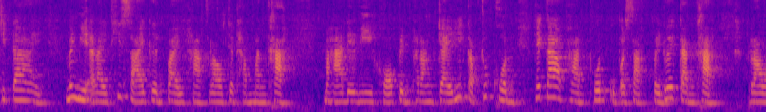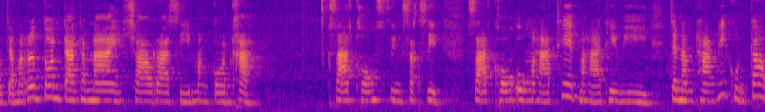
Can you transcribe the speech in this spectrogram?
คิดได้ ไม่มีอะไรที่สายเกินไปหากเราจะทำมันค่ะ มหาเดวีขอเป็นพลังใจให้กับทุกคนให้ก้าวผ่านพ้นอุปสรรคไปด้วยกันค่ะ เราจะมาเริ่มต้นการทำนายชาวราศีมังกรค่ะ ศาสตร์ของสิ่งศักดิ์สิทธิ์ศาสตร์ขององค์มหาเทพมหาเทวี จะนำทางให้คุณก้าว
